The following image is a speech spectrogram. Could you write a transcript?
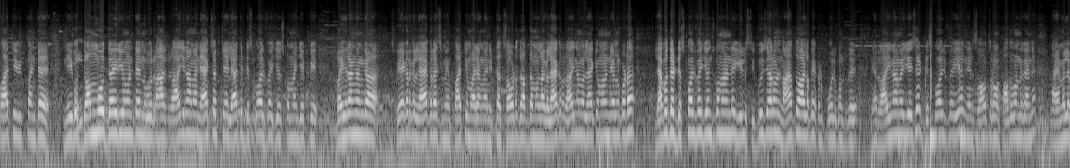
పార్టీ విప్ అంటే నీకు దమ్ము ధైర్యం ఉంటే నువ్వు రాజీనామాని యాక్సెప్ట్ చేయ లేకపోతే డిస్క్వాలిఫై చేసుకోమని చెప్పి బహిరంగంగా స్పీకర్కి లేఖ రాసి మేము పార్టీ మారాం కానీ ఇట్టా చౌట దద్దమ్మలాగా లేఖ రాజీనామా లేక ఇవ్వమని కూడా లేకపోతే డిస్క్వాలిఫై చేయించుకోమనండి. వీళ్ళు సిగ్గుచారం నాతో వాళ్ళకి ఇక్కడ పోలుకుంటుంది. నేను రాజీనామా చేసా డిస్క్వాలిఫై అయ్యా. నేను సంవత్సరం పదవి ఉండగానే నా ఎమ్మెల్యే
